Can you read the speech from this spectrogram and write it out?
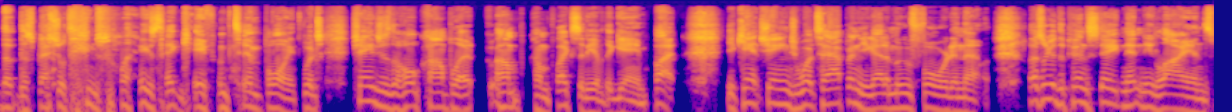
the, the special teams plays that gave them 10 points which changes the whole complex com- complexity of the game. But you can't change what's happened. You got to move forward in that. Let's look at the penn state nittany lions.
